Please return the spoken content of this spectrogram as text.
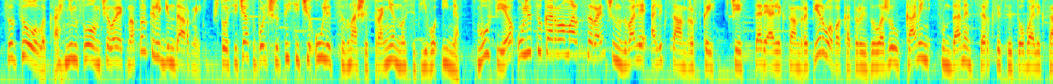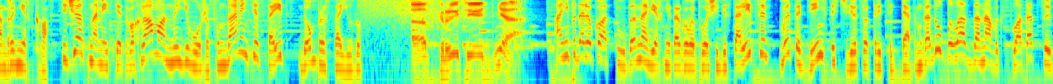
социолог, одним словом, человек настолько легендарный, что сейчас больше тысячи улиц в нашей стране носит его имя. В Уфе улицу Карла Маркса раньше называли Александровской, в честь царя Александра I, который заложил камень фундамент церкви святого Александра Невского. Сейчас на месте этого храма на его же фундаменте стоит Дом профсоюзов. Открытие дня. А неподалеку оттуда, на верхней торговой площади столицы, в этот день, в 1935 году, была сдана в эксплуатацию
